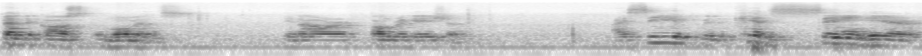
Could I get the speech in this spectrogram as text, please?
Pentecost moments in our congregation. I see it with the kids singing here,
